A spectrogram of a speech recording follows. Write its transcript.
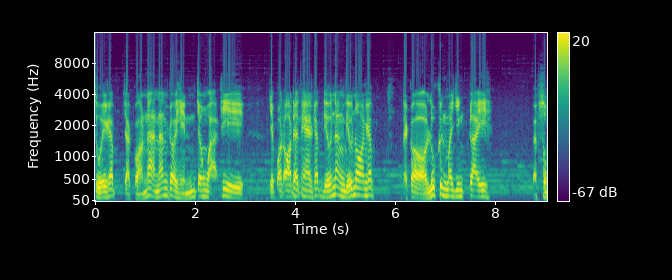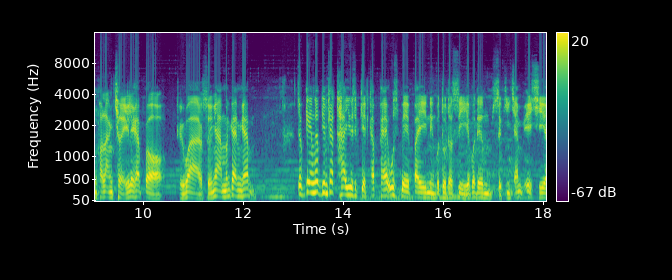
สวยครับ จากก่อนหน้านั้นก็เห็นจังหวะที่เจ็บออดๆแอดครับเดี๋ยวนั่งเดี๋ยวนอนครับ แต่ก็ลุกขึ้นมายิงไกล แบบทรงพลังเฉยเลยครับ ก็ถือว่าสวยงามเหมือนกันครับ จบเกมครับทีมชาติไทย U17 ครับ แพ้อุซเบย์ไป 1 ประตูต่อ4ครับประเดิมศึกชิงแชมป์เอเชีย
